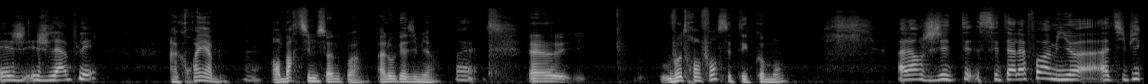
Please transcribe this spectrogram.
et je, l'ai appelé. Incroyable. En Bart Simpson, quoi. Allô, Casimir. Ouais. Euh, votre enfance, c'était comment? Alors, c'était à la fois un milieu atypique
